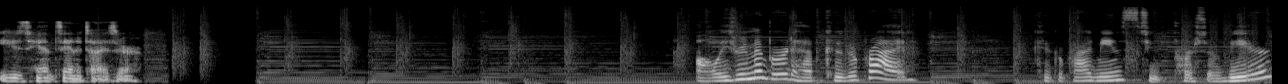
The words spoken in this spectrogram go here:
use hand sanitizer. Always remember to have Cougar Pride. Cougar Pride means to persevere,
